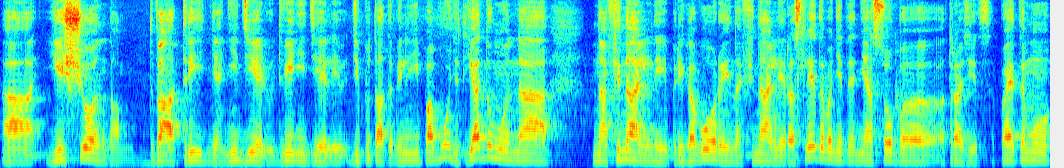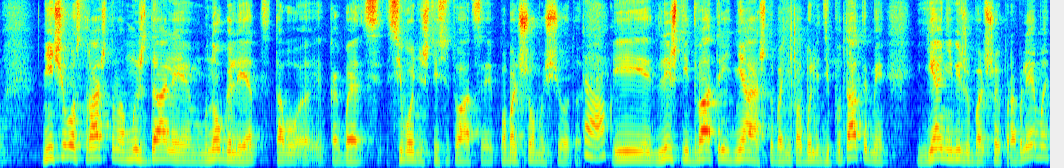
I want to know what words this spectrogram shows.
а, еще там, 2-3 дня, неделю, две недели депутатом или не побудет, я думаю, на на финальные приговоры и на финальные расследования это не особо отразится. Поэтому Ничего страшного, мы ждали много лет того, э, как бы сегодняшней ситуации, по большому счету. Так. И лишние 2-3 дня, чтобы они побыли депутатами, я не вижу большой проблемы.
